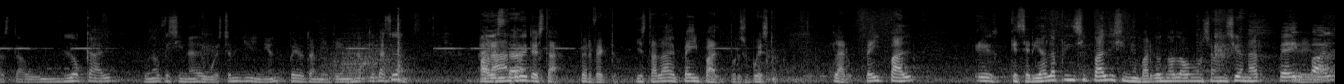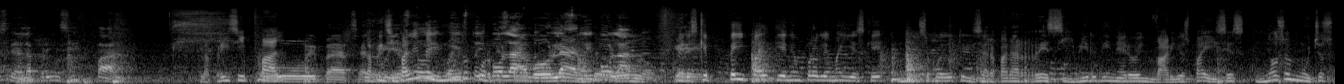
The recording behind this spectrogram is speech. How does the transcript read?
hasta un local, una oficina de Western Union, pero también tiene una aplicación. Para está. Android está, perfecto. Y está la de PayPal, por supuesto. Claro, PayPal, eh, que sería la principal y sin embargo no la vamos a mencionar. PayPal Eh, será la principal. La principal. Uy, parce. La principal en el mundo estoy porque volando, hoy volando. estoy volando. Pero es que PayPal tiene un problema y es que no se puede utilizar para recibir dinero en varios países. No son muchos,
